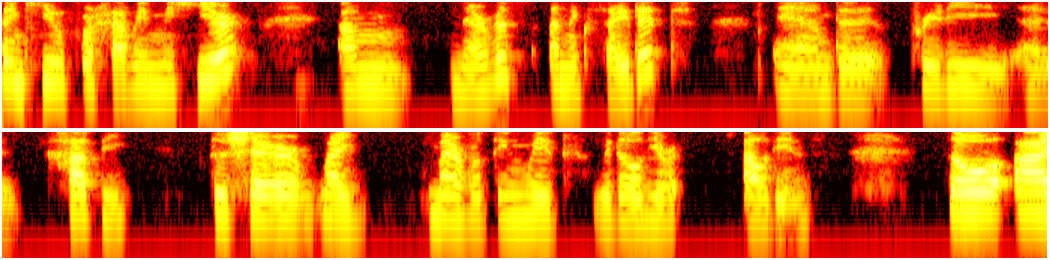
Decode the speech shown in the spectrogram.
Thank you for having me here. I'm nervous and excited and uh, pretty uh, happy to share my my routine with with all your audience. So I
